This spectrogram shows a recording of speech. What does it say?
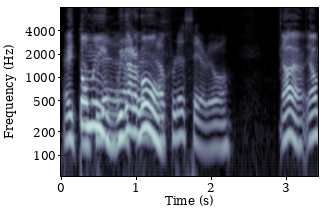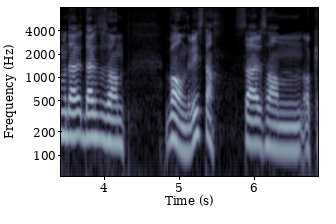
Hey, Tommy, ja, det, we gotta go! Ja, for det ser du jo. Ja, ja, men det er, det er liksom sånn Vanligvis, da, så er det sånn OK,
